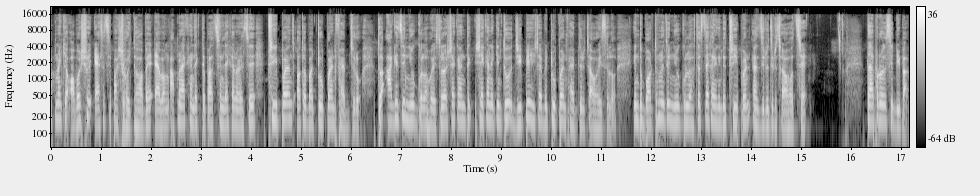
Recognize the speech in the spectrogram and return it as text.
আপনাকে অবশ্যই এসএসসি পাস হইতে হবে এবং আপনারা এখানে দেখতে পাচ্ছেন লেখা রয়েছে থ্রি পয়েন্ট অথবা টু পয়েন্ট ফাইভ জিরো তো আগে যে নিয়োগগুলো হয়েছিল সেখান থেকে, সেখানে কিন্তু জিপিএ হিসাবে টু পয়েন্ট ফাইভ জিরো চাওয়া হয়েছিল। কিন্তু বর্তমানে যে নিয়োগগুলো হচ্ছে সেখানে কিন্তু থ্রি পয়েন্ট জিরো জিরো চাওয়া হচ্ছে। তারপর রয়েছে বিভাগ।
